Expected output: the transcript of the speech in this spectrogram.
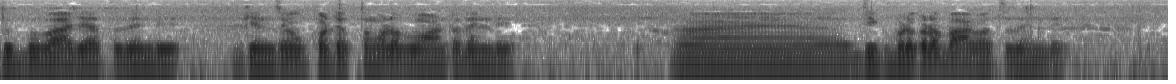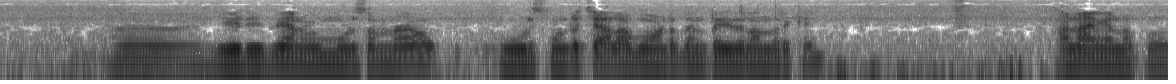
దుబ్బు బాగా చేస్తుందండి గింజ పొట్టెత్తం కూడా బాగుంటుందండి. దిగుబడి కూడా బాగా వస్తుందండి ఏడీపీ ఎనభై మూడు సున్నా ఊడ్చుకుంటే చాలా బాగుంటుందండి రైతులందరికీ. అని నా విన్నపం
